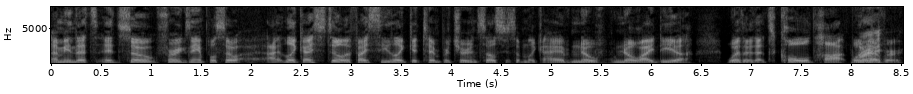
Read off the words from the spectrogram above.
I mean, that's it. So, for example, so I, like I still, if I see like a temperature in Celsius, I'm like, I have no no idea whether that's cold, hot, whatever. Right.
